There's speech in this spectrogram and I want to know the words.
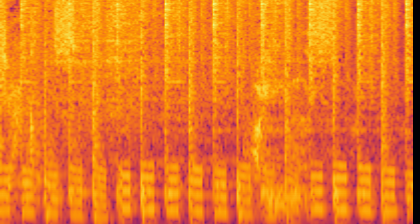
Jackals, hyenas.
